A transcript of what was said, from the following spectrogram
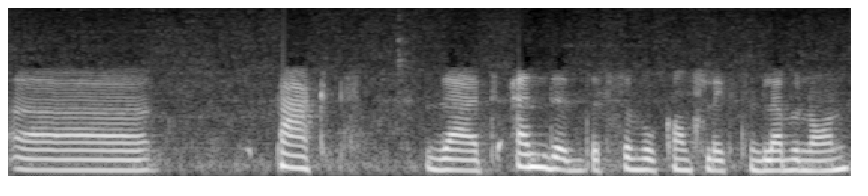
uh, pact that ended the civil conflict in Lebanon,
